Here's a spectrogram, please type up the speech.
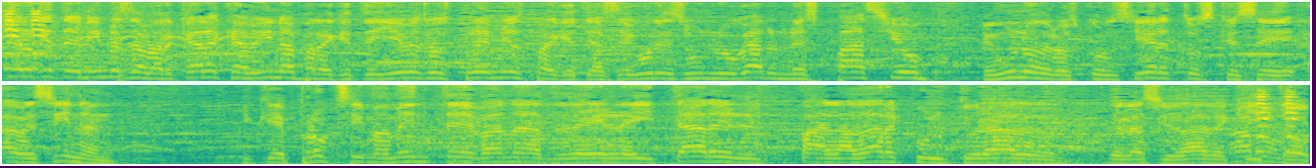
quiero que te animes a marcar a cabina para que te lleves los premios, para que te asegures un lugar, un espacio en uno de los conciertos que se avecinan y que próximamente van a deleitar el paladar cultural de la ciudad de Quito.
